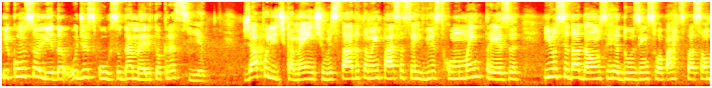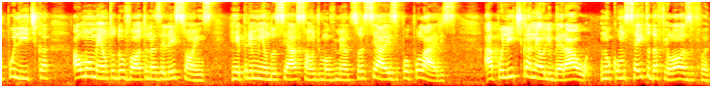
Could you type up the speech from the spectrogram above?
e consolida o discurso da meritocracia. Já politicamente, o Estado também passa a ser visto como uma empresa e os cidadãos reduzem sua participação política ao momento do voto nas eleições, reprimindo-se a ação de movimentos sociais e populares. A política neoliberal, no conceito da filósofa,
